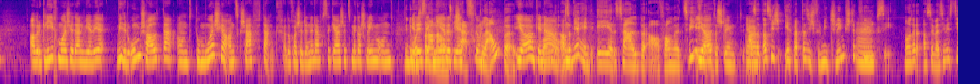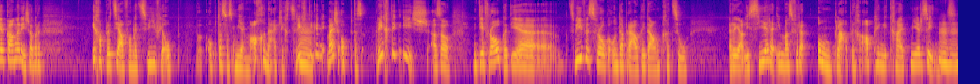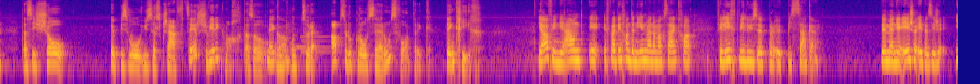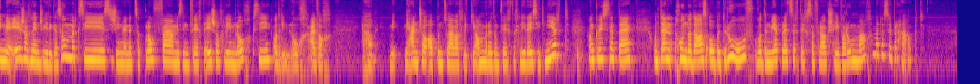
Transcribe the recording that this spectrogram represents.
Aber gleich musst du ja dann wie, wie wieder umschalten und du musst ja ans Geschäft denken. Du kannst ja dann nicht einfach sagen, ja, ist jetzt mega schlimm und Du wir resignieren ans Geschäft jetzt. Und, glauben. ja, genau. Oder? Also und, wir haben eher selber angefangen zu zweifeln. ja, das stimmt. Ja. Mhm. Also das ist, ich glaube, das ist für mich das schlimmste Gefühl gewesen, oder? Also ich weiß nicht, wie es dir gegangen ist, aber ich habe plötzlich angefangen zu zweifeln, ob, ob das, was wir machen, eigentlich das Richtige ist. Weißt du, ob das richtig ist? Also und die Fragen, die äh, Zweifelsfragen und aber auch Gedanken zu realisieren, in was für eine unglaubliche Abhängigkeit wir sind. Mhm. Das ist schon etwas, wo unser Geschäft sehr schwierig macht. Also, Mega. Und, und zu einer absolut grossen Herausforderung, denke ich. Ja, finde ich auch. Und ich, ich glaube, ich habe dann irgendwann einmal gesagt, vielleicht will uns jemand etwas sagen. Weil wir haben ja eh schon, eben, es war irgendwie eh schon ein, schwieriger Sommer, gewesen, es ist irgendwie nicht so gelaufen, wir sind vielleicht eh schon ein bisschen im Loch gewesen, oder im Loch, einfach, ja, wir, wir haben schon ab und zu einfach ein bisschen gejammert und vielleicht ein bisschen resigniert an gewissen Tagen. Und dann kommt noch das obendrauf, wo dann wie plötzlich dich so fragst, hey, warum machen wir das überhaupt?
